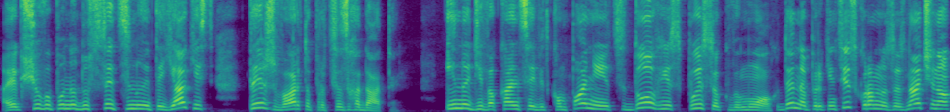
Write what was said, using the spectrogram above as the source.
А якщо ви понад усе цінуєте якість, теж варто про це згадати. Іноді вакансія від компанії це довгий список вимог, де наприкінці скромно зазначено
